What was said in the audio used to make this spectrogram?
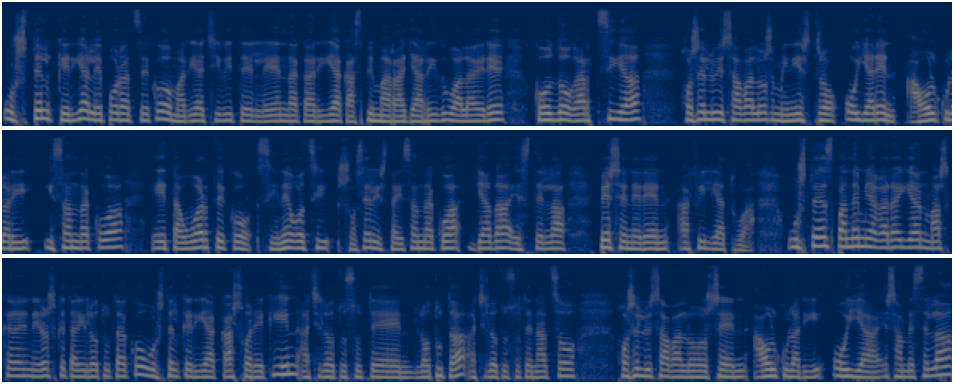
ustelkeria leporatzeko. Maria Txibite lehendakariak azpimarra jarri du ala ere Koldo Gartzia. Jose Luis Abalos ministro oiaren aholkulari izandakoa eta uarteko zinegotzi sozialista izandakoa jada estela peseneren afiliatua. Ustez pandemia garaian maskaren erosketari lotutako ustelkeria kasuarekin atxilotu zuten lotuta, atxilotu zuten atzo Jose Luis Abalosen aholkulari oia esan bezala,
